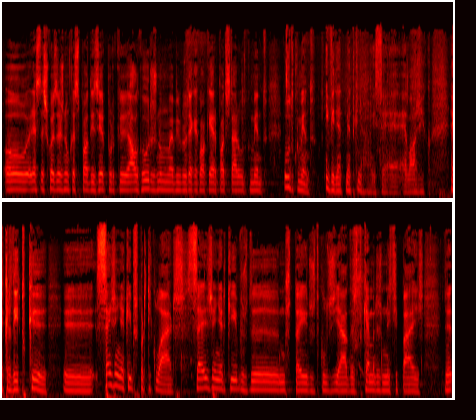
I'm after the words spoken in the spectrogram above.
Ou essas coisas nunca se pode dizer porque, alguns, numa biblioteca qualquer, pode estar o documento? O documento. Evidentemente que não, isso é, é lógico. Acredito que, eh, seja em arquivos particulares, seja em arquivos de mosteiros, de colegiadas, de câmaras municipais, de,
